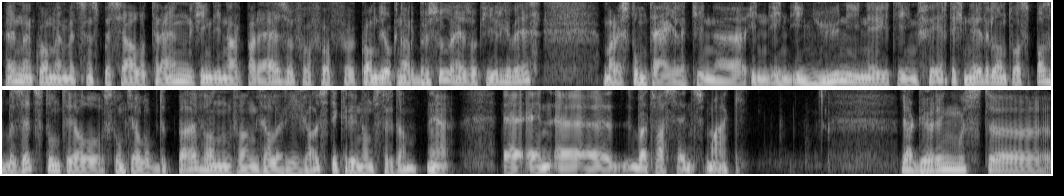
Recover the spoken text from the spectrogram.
En dan kwam hij met zijn speciale trein, ging hij naar Parijs of, of, of kwam hij ook naar Brussel, hij is ook hier geweest. Maar hij stond eigenlijk in, uh, in, in, in juni 1940, Nederland was pas bezet, stond hij al, stond hij al op de pui van, van Galerie Goudstikker in Amsterdam. Ja, en wat wat was zijn smaak? Ja, Geuring moest, uh,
